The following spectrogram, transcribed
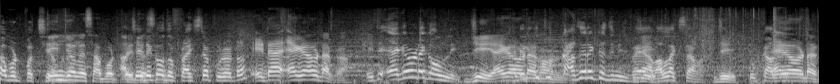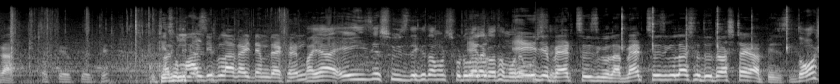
সাপোর্ট পাচ্ছি। তিনজনের সাপোর্ট আচ্ছা এটা কত প্রাইসটা পুরোটা? এটা এগারো টাকা। এটা এগারো টাকা অনলি জি এগারো টাকা খুব কাজের একটা জিনিস ভাইয়া ভালো লাগছে আমার। জি খুব কাজের এগারো একটা টাকা। ওকে ওকে ওকে। কিছু মাল্টিপ্লাগ আইটেম দেখেন। ভাইয়া এই যে সুইচ দেখে তো আমার ছোটবেলার কথা মনে এই যে ব্যাট সুইচগুলা ব্যাট সুইচগুলা শুধু দশ টাকা পিস দশ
